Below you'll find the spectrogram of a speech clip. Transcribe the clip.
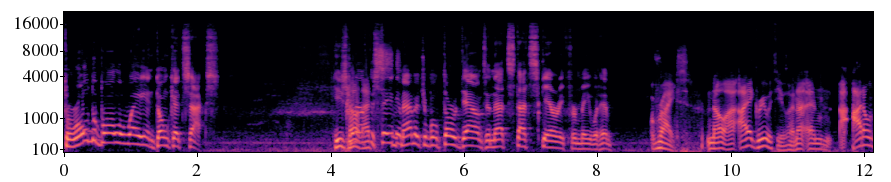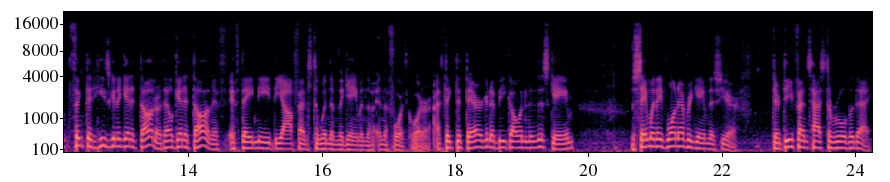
throw the ball away and don't get sacks. He's to No, have to stay manageable third downs, and that's that's scary for me with him. Right. No, I, I agree with you, and I, and I- don't think that he's going to get it done, or they'll get it done if, if they need the offense to win them the game in the in the fourth quarter. I think that they're going to be going into this game the same way they've won every game this year. Their defense has to rule the day.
